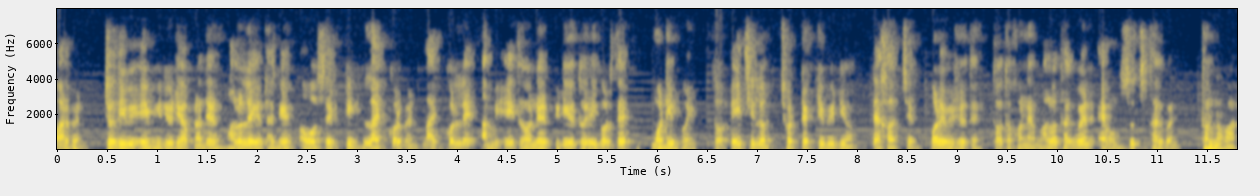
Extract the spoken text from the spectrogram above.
পারবেন। যদি এই ভিডিওটি আপনাদের ভালো লেগে থাকে, অবশ্যই একটি লাইক করবেন। লাইক করলে আমি এই ধরনের ভিডিও তৈরি করতে মোটিভ হই। তো এই ছিল ছোট্ট একটি ভিডিও দেখা হচ্ছে পরের ভিডিওতে ততক্ষণে ভালো থাকবেন এবং সুস্থ থাকবেন। ধন্যবাদ।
